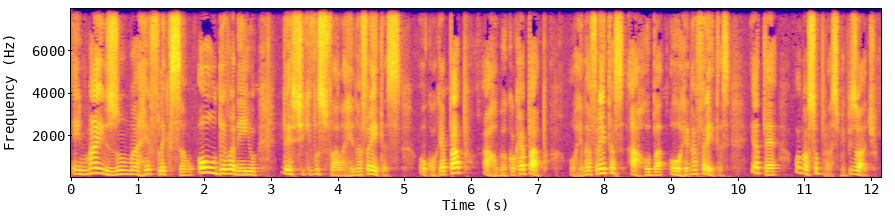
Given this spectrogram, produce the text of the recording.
em mais uma reflexão ou devaneio deste que vos fala Renan Freitas. O Qualquer Papo, arroba Qualquer Papo. O Renan Freitas, arroba o Renan Freitas. E até o nosso próximo episódio.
